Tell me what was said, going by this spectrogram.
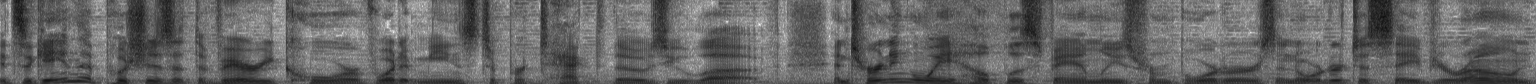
It's a game that pushes at the very core of what it means to protect those you love, and turning away helpless families from borders in order to save your own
